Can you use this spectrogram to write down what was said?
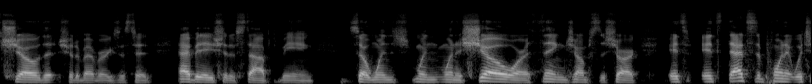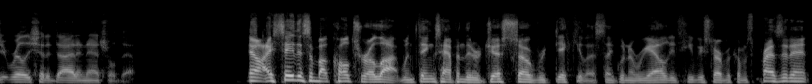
show that should have ever existed. Happy Days should have stopped being. So when when when a show or a thing jumps the shark, it's it's that's the point at which it really should have died a natural death. Now, I say this about culture a lot when things happen that are just so ridiculous, like when a reality TV star becomes president,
